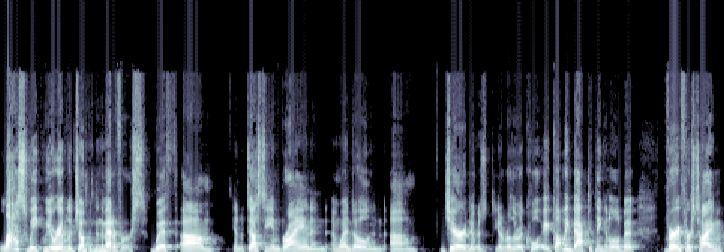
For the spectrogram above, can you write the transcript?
last week we were able to jump into the metaverse with um, you know Dusty and Brian and, and Wendell and um, Jarrod, and it was you know really really cool. It got me back to thinking a little bit. Very first time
